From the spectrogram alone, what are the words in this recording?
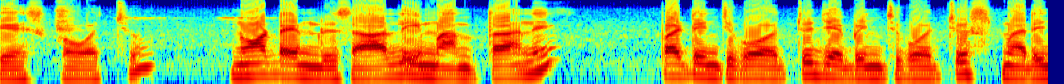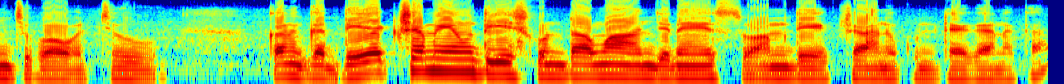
చేసుకోవచ్చు. నూట ఎనిమిది సార్లు ఈ మంత్రాన్ని పఠించుకోవచ్చు జపించుకోవచ్చు స్మరించుకోవచ్చు. కనుక దీక్ష మేము తీసుకుంటామా? ఆంజనేయ స్వామి దీక్ష అనుకుంటే కనుక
